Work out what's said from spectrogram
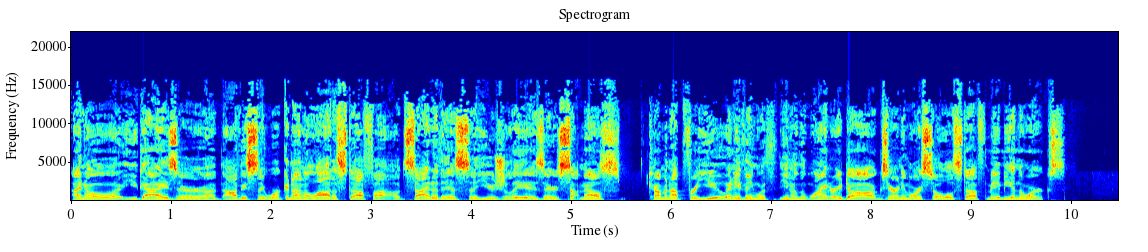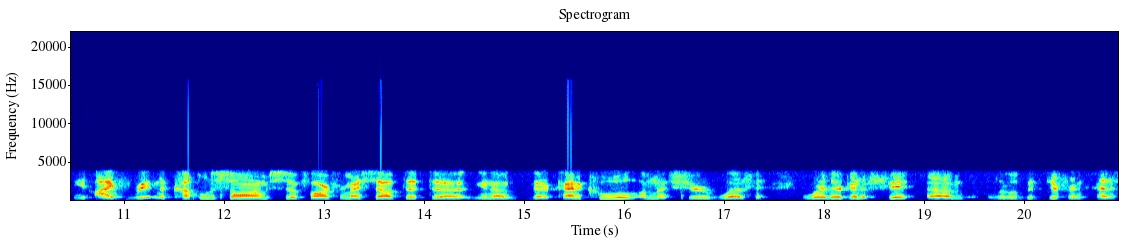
I know uh, you guys are uh, obviously working on a lot of stuff outside of this. Uh, usually, is there something else coming up for you? Anything with you know the winery dogs or any more solo stuff maybe in the works? I've written a couple of songs so far for myself that uh, you know that are kind of cool. I'm not sure what where they're going to fit. Um, a little bit different kind of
